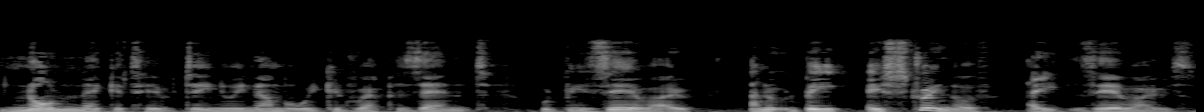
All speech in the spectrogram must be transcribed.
non-negative denary number we could represent would be 0, and it would be a string of 8 zeros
